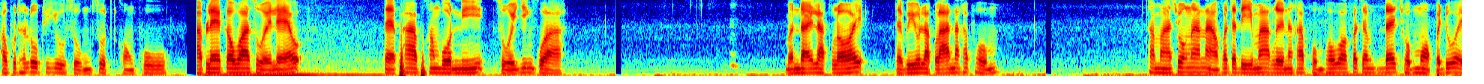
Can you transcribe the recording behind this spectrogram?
พระพุทธรูปที่อยู่สูงสุดของภูภาพแรกก็ว่าสวยแล้ว แต่ภาพข้างบนนี้สวยยิ่งกว่า บันไดหลักร้อย แต่วิวหลักล้านนะครับผม ถ้ามาช่วงหน้าหนาวก็จะดีมากเลยนะครับผมเพราะว่าก็จะได้ชมหมอกไปด้วย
